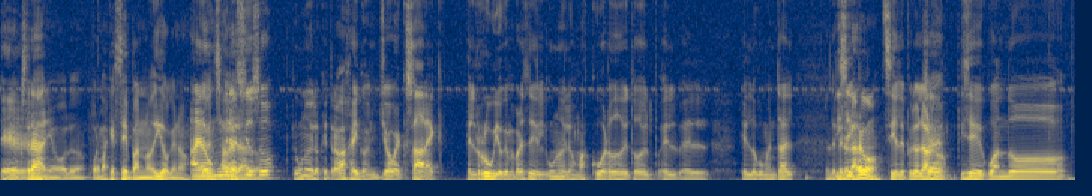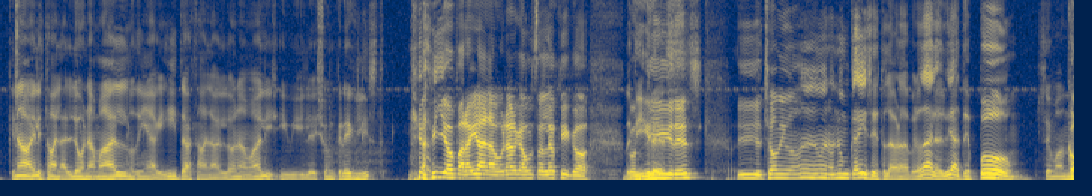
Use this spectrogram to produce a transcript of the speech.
Eh, extraño, boludo. Por más que sepan, no digo que no. Hay algo muy gracioso que uno de los que trabaja ahí con Joe Exotic, el rubio, que me parece el- uno de los más cuerdos de todo el, el- el- documental. ¿El de Dice- pelo largo? Sí, el de pelo largo. Dice que cuando. Que nada, él estaba en la lona mal, no tenía guita, estaba en la lona mal y, y- y leyó en Craigslist que había para ir a laburar a un zoológico De con tigres. tigres. Y el chabón dijo, "Eh, bueno, nunca hice esto la verdad, pero dale, olvídate, ¡pum! Se mandó.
